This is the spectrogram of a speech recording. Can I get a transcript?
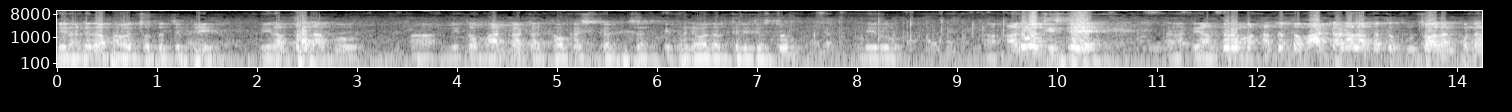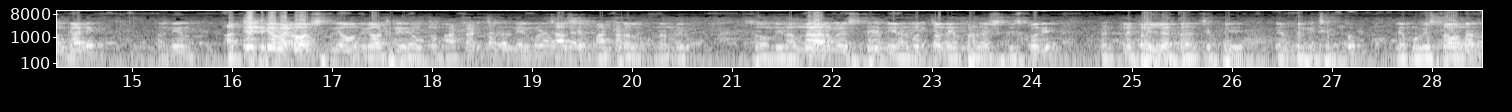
మీరు అన్నదా భావించొద్దని చెప్పి మీరంతా నాకు మీతో మాట్లాడటానికి అవకాశం కల్పించడానికి ధన్యవాదాలు తెలియజేస్తూ మీరు అనుమతి ఇస్తే నేను అందరూ అందరితో మాట్లాడాలి అందరితో కూర్చోవాలనుకున్నాను కానీ నేను అర్జెంట్గా వెళ్ళవలసిందిగా ఉంది కాబట్టి నేను ఎవరితో మాట్లాడుతున్నాను నేను కూడా చాలాసేపు మాట్లాడాలనుకున్నాను మీరు. సో మీరందరూ అనుమతిస్తే మీ అనుమతితో నేను పర్మిషన్ తీసుకొని వెంటనే బయలుదేరుతానని చెప్పి మీ అందరికీ చెప్తూ నేను ముగిస్తా ఉన్నాను.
